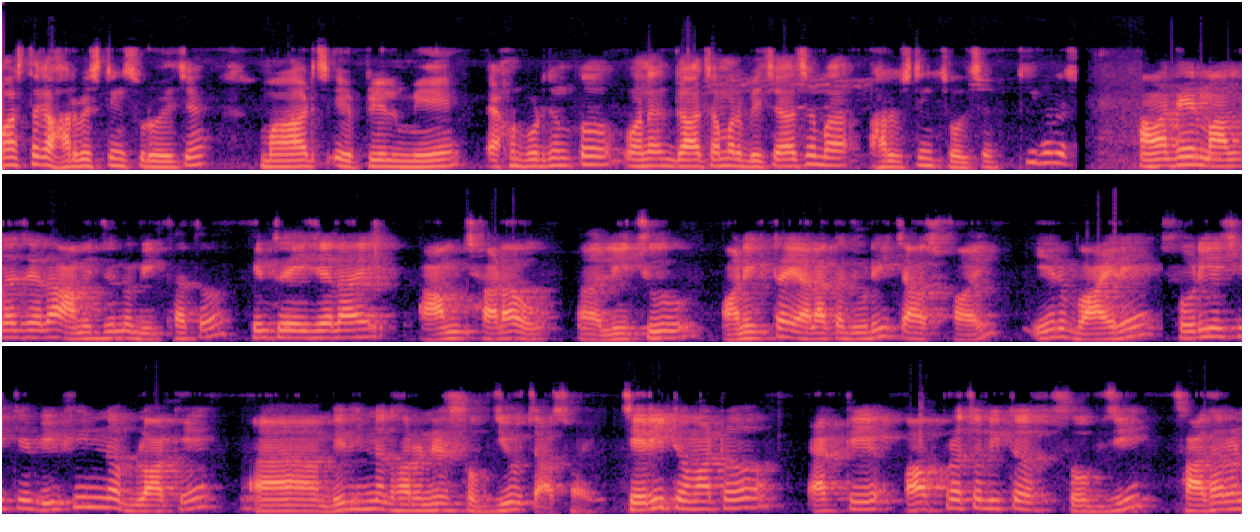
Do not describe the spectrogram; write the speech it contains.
মাস থেকে হারভেস্টিং শুরু হয়েছে। মার্চ এপ্রিল মে এখন পর্যন্ত মানে গাছ আমার বেঁচে আছে বা হারভেস্টিং চলছে। কীভাবে আমাদের মালদা জেলা আমের জন্য বিখ্যাত কিন্তু এই জেলায় আম ছাড়াও লিচু অনেকটাই এলাকা জুড়েই চাষ হয়। এর বাইরে ছড়িয়ে ছিটিয়ে বিভিন্ন ব্লকে বিভিন্ন ধরনের সবজিও চাষ হয়। চেরি টমেটো একটি অপ্রচলিত সবজি, সাধারণ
